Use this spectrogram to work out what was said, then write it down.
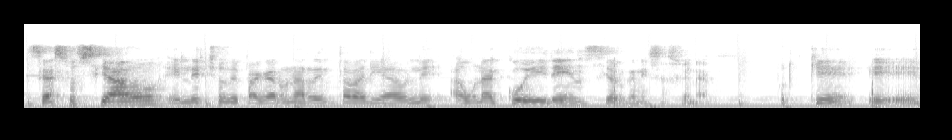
se ha asociado el hecho de pagar una renta variable a una coherencia organizacional. ¿Por qué eh,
